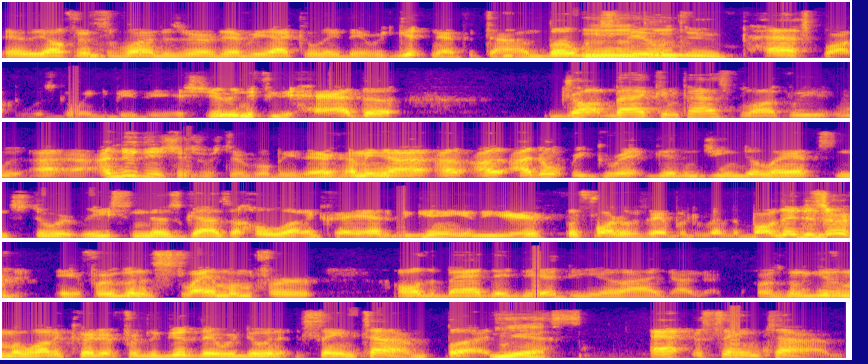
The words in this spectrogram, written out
And the offensive line deserved every accolade they were getting at the time. But we mm-hmm. still knew pass blocking was going to be the issue, and if you had to drop back and pass block, we, we I, I, knew the issues were still going to be there. I mean, I, I, I don't regret giving Jean Delance and Stewart Reese and those guys a whole lot of credit at the beginning of the year. But Florida was able to run the ball. They deserved it. If we are going to slam them for all the bad they did, you know, I, I, I was going to give them a lot of credit for the good they were doing at the same time. But yes, at the same time,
